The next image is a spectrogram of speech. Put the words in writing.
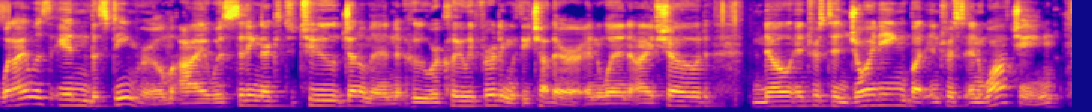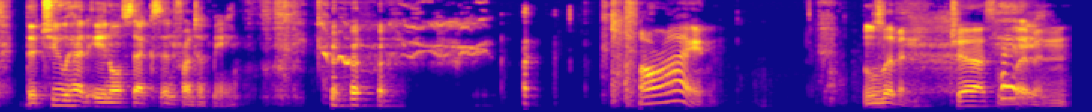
When I was in the steam room, I was sitting next to two gentlemen who were clearly flirting with each other. And when I showed no interest in joining but interest in watching, the two had anal sex in front of me. All right. Living. Just Hey. living.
